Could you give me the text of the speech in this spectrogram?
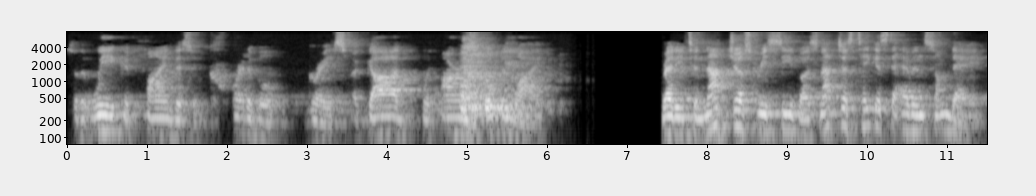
so that we could find this incredible grace, a God with arms open wide, ready to not just receive us, not just take us to heaven someday,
